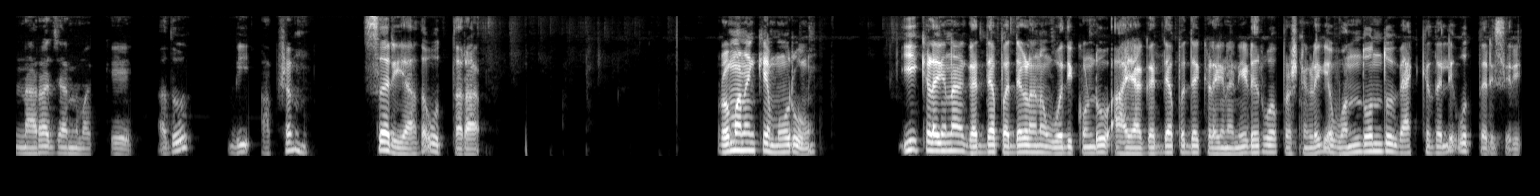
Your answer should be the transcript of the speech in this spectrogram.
ನರಜನ್ಮಕ್ಕೆ. ಅದು ಬಿ ಆಪ್ಷನ್ ಸರಿಯಾದ ಉತ್ತರ. ರೋಮನಂಕೆ ಮೂರು ಈ ಕೆಳಗಿನ ಗದ್ಯ ಪದ್ಯಗಳನ್ನು ಓದಿಕೊಂಡು ಆಯಾ ಗದ್ಯ ಪದ್ಯ ಕೆಳಗಿನ ನೀಡಿರುವ ಪ್ರಶ್ನೆಗಳಿಗೆ ಒಂದೊಂದು ವಾಕ್ಯದಲ್ಲಿ ಉತ್ತರಿಸಿರಿ.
